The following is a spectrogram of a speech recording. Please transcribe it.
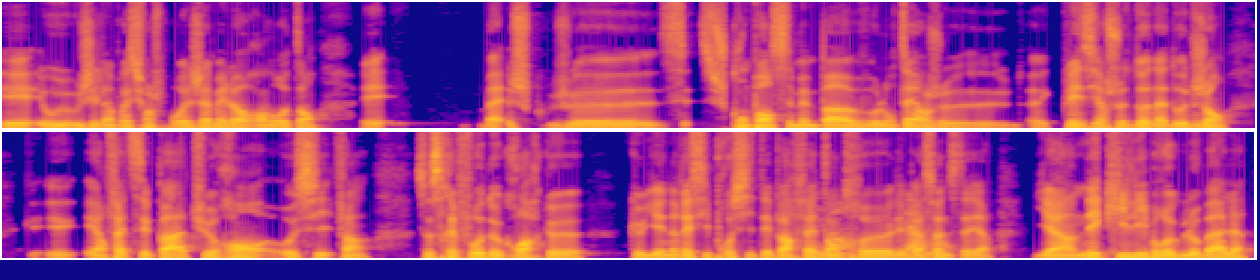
et où j'ai l'impression que je pourrais jamais leur rendre autant. Et bah, je, je, je compense, c'est même pas volontaire. Je, avec plaisir, je donne à d'autres gens. Et, et, en fait, c'est pas tu rends aussi. Enfin, ce serait faux de croire que qu'il y a une réciprocité parfaite entre les personnes. C'est-à-dire, il y a un équilibre global.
